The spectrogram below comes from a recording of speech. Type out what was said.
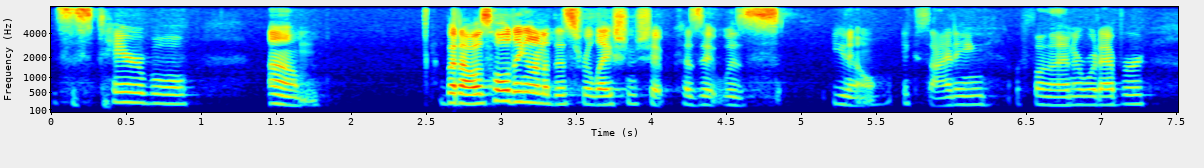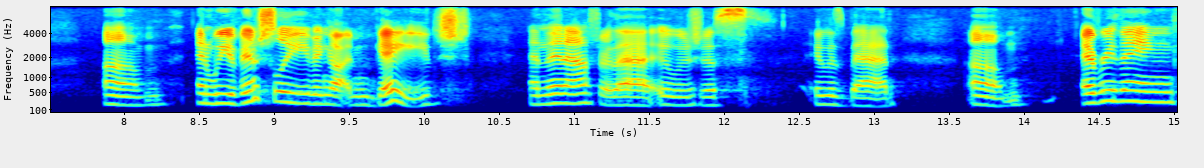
This is terrible. Um, but I was holding on to this relationship because it was, you know, exciting or fun or whatever. Um, and we eventually even got engaged. And then after that, it was just, it was bad. Um, everything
